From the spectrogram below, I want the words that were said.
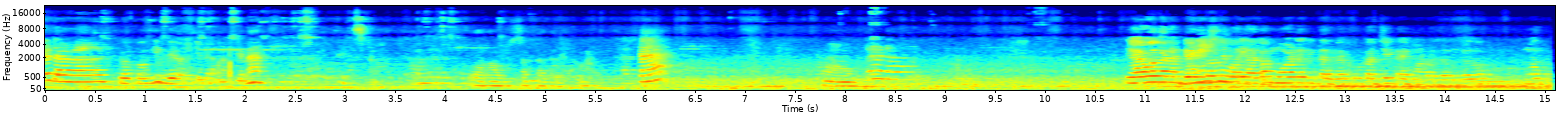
ಟಡಾ ಇವಾಗ ಹೋಗಿ ದೇವ್ರಿಗೆ ಓಕೆನಾ ವಾವ್, ಸಖತ್ತಾಗಿದೆ. ಯಾವಾಗ ಹೋದಾಗ ತರಬೇಕು ಕಜ್ಜಿಕಾಯಿ ಮಾಡೋದೊಂದು ಮೊತ್ತ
